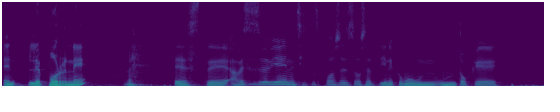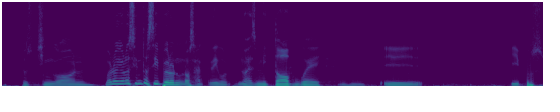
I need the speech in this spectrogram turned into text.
en Le Porné, este, a veces se ve bien en ciertas poses, o sea, tiene como un, un toque, pues, chingón. Bueno, yo lo siento así, pero, o sea, te digo, no es mi top, güey. Y, y pues,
